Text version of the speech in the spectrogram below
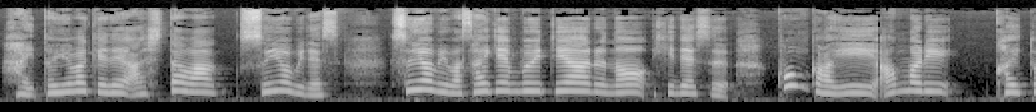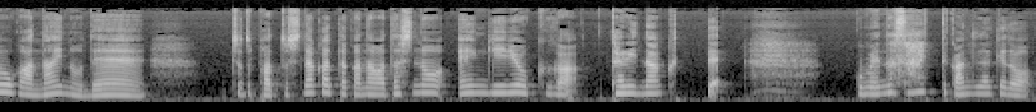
はい。というわけで、明日は水曜日です。水曜日は再現 VTR の日です。今回、あんまり回答がないので、ちょっとパッとしなかったかな。私の演技力が足りなくって。ごめんなさいって感じだけど、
